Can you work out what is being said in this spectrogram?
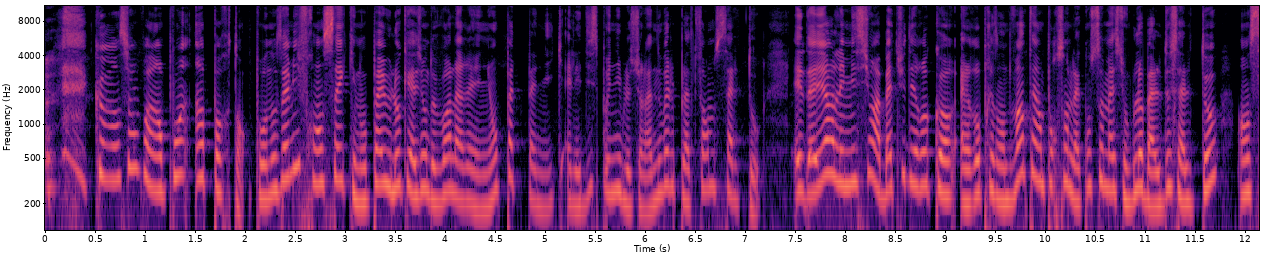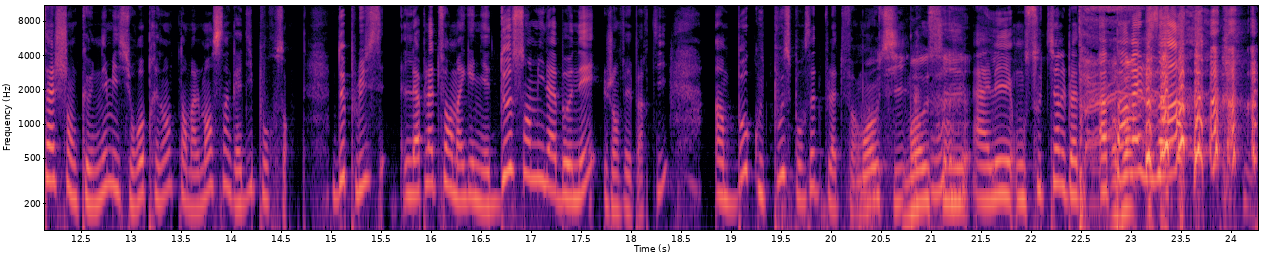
Commençons par un point important. Pour nos amis français qui n'ont pas eu l'occasion de voir la réunion, pas de panique, elle est disponible sur la nouvelle plateforme Salto. Et d'ailleurs, l'émission a battu des records. Elle représente 21% de la consommation globale de Salto, en sachant qu'une émission représente normalement 5 à 10%. De plus, la plateforme a gagné 200 000 abonnés, j'en fais partie, un beau coup de pouce pour cette plateforme. Moi aussi. Moi aussi. Allez, on soutient les plateformes. À part Elsa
